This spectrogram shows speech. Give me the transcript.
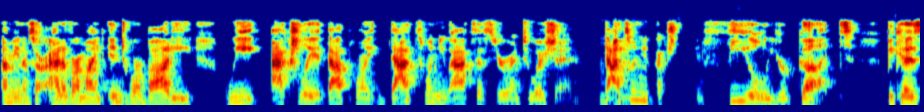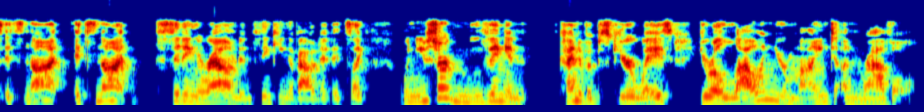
I mean, I'm sorry, out of our mind into our body, we actually at that point, that's when you access your intuition. Mm-hmm. That's when you mm-hmm. actually can feel your gut because it's not, it's not sitting around and thinking about it. It's like when you start moving in kind of obscure ways, you're allowing your mind to unravel.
